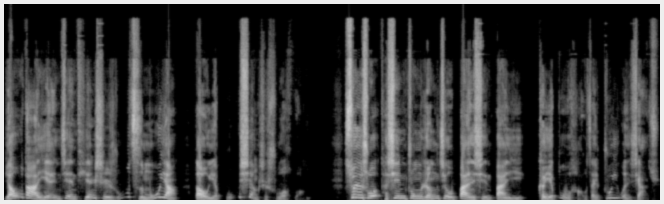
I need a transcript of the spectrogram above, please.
姚大眼见田氏如此模样，倒也不像是说谎。虽说他心中仍旧半信半疑，可也不好再追问下去。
